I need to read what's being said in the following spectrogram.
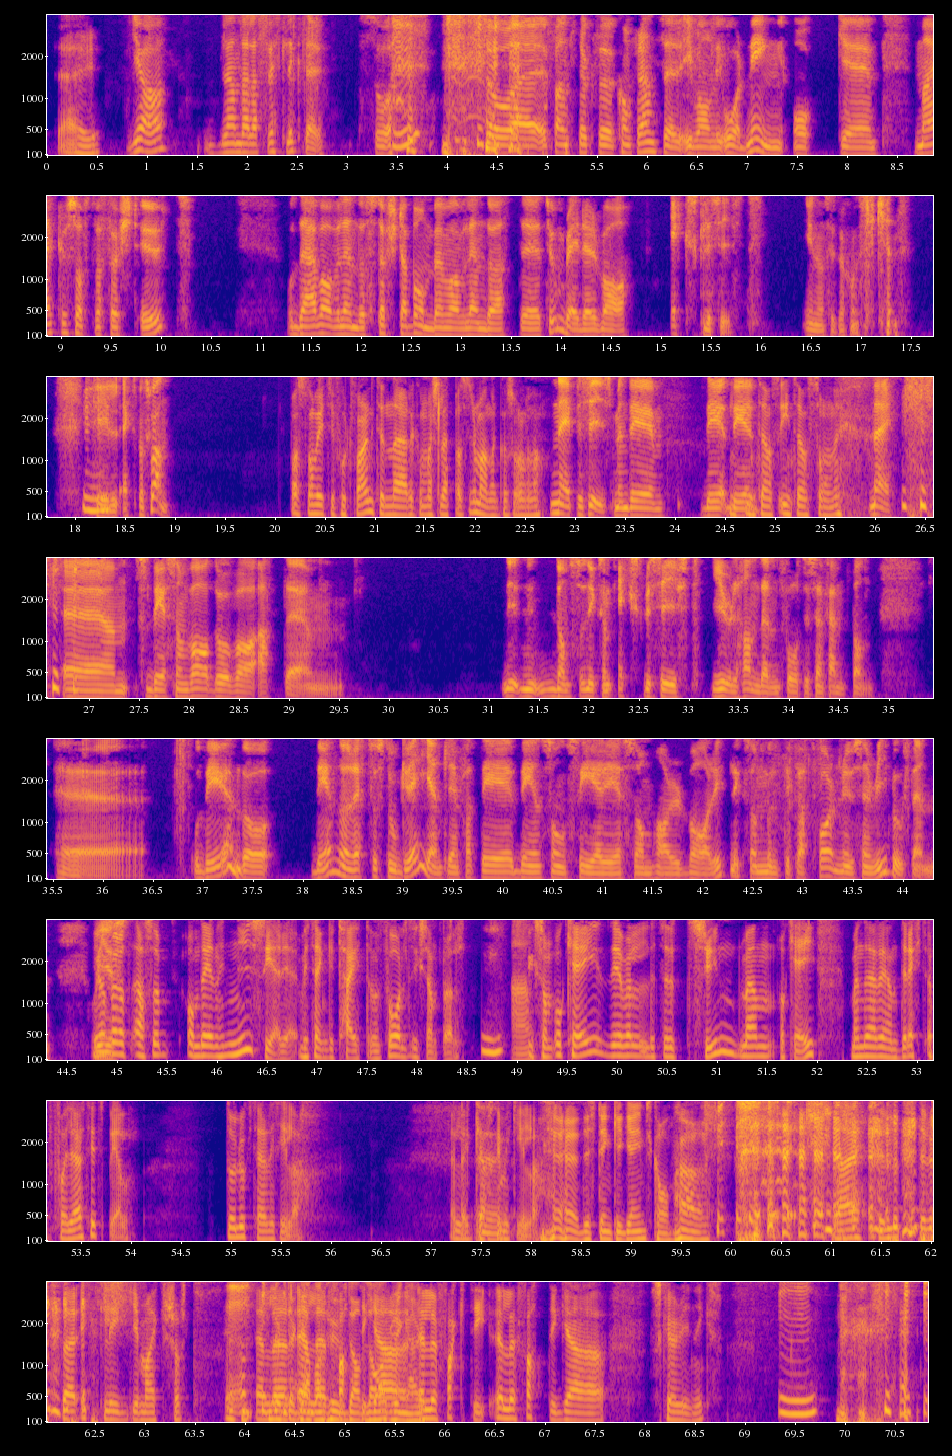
Ja, bland alla svettlukter så, så eh, fanns det också konferenser i vanlig ordning och eh, Microsoft var först ut. Och där var väl ändå största bomben var väl ändå att eh, Tomb Raider var exklusivt inom situationstecken till Xbox One. Fast de vet ju fortfarande inte när det kommer släppas i de andra konsolerna. Nej, precis, men det, det, det, Inte, ens, inte ens Sony. Nej. Ehm, så det som var då var att ehm, de så liksom exklusivt julhandeln 2015. Eh, och det är ändå det är ändå en rätt så stor grej egentligen för att det, det är en sån serie som har varit liksom multiplattform nu sedan rebooten. Och Ja, för just- att, alltså, om det är en ny serie, vi tänker Titanfall till exempel. Ja. Liksom, okej, det är väl lite synd, men okej. Men det är en direkt uppföljare till ett spel. Då luktar det lite illa. Eller ganska Eh. mycket illa. det stinker Gamescom. Nej, det, luk, det luktar äcklig Microsoft. Eller, eller, fattiga, eller, fattig, eller fattiga Square Enix. Mm.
